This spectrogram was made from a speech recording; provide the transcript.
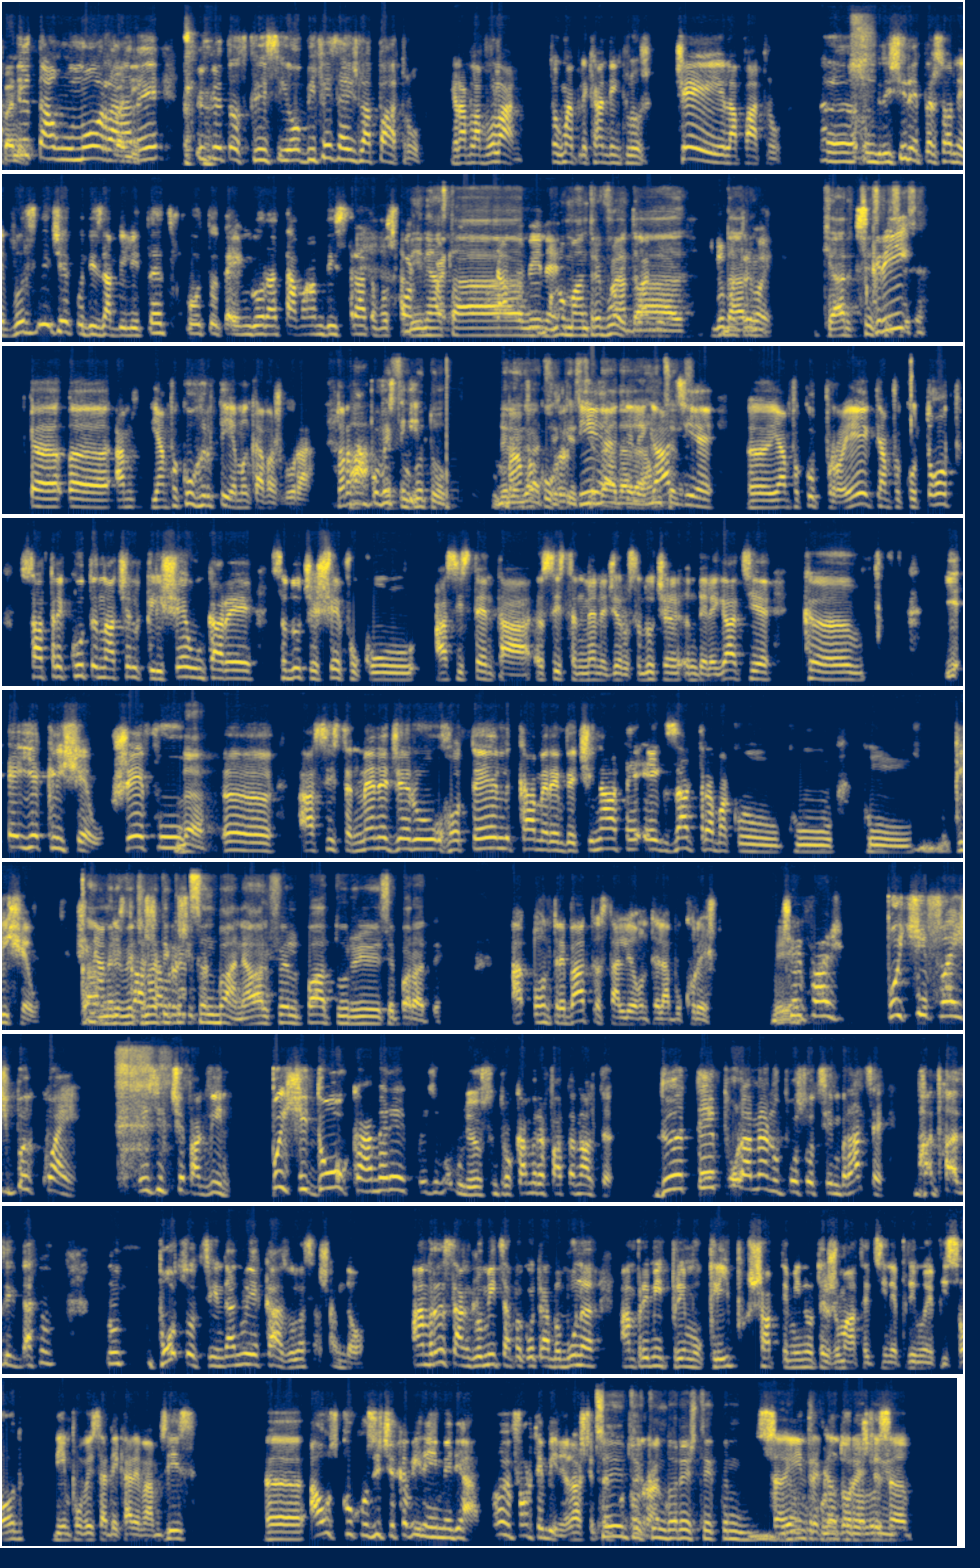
Funny. Atâta umor Funny. are încât o scris, eu bifez aici la patru. Eram la volan, tocmai plecam din Cluj. Ce e la patru? Uh, îngrijire persoane vârstnice cu dizabilități, putu-te în gura ta, m-am distrat, a fost foarte Bine, funny. asta Da, bine. gluma între voi, Ați la dar, Glumă dar între voi. chiar ce Scrii- scrisese? Uh, uh, am, i-am făcut hârtie, mâncava-și gura. Doar Ah, am ai povestit. făcut tu. M-am Delegație, făcut hârtie, chestii, da, da, da, am înțeles. delegație, uh, i-am făcut proiect, i-am făcut tot. S-a trecut în acel clișeu în care se duce șeful cu asistenta, assistant managerul, se duce în delegație, că e, e, e clișeu. Șeful, Da. uh, assistant managerul, hotel, camere învecinate, exact treaba cu, cu, cu clișeu. Și ne-am Camere distrat și am vecinate cât rășit. sunt bani, altfel paturi separate. A, o întrebat ăsta Leonte la București. Bine. Ce faci? Păi ce faci, bă, coaie? Păi zic, ce fac, vin. Păi și două camere? Păi zic, omule, eu sunt într-o cameră fată înaltă. Dă-te, pula mea, nu poți să o ții în brațe? Ba da, zic, dar nu, nu pot să o țin, dar nu e cazul, ăsta așa îmi dau. Am râs, am glumit, s-a făcut o treabă bună, am primit primul clip, șapte minute jumate ține primul episod din povestea de care v-am zis. Uh, auzi, Cucu zice că vine imediat. Uh, foarte bine, îl Să așteptăm cu intre tot când dragul dorește, când... să vrea intre când calculatura dorește lui. să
